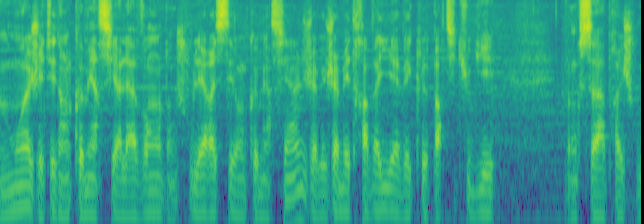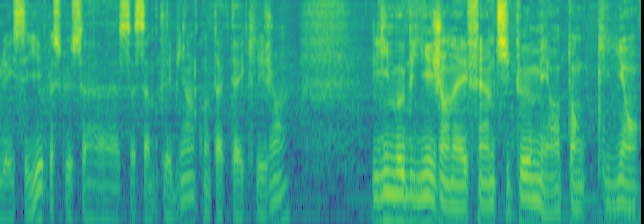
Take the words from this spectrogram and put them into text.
moi, j'étais dans le commercial avant, donc je voulais rester dans le commercial. J'avais jamais travaillé avec le particulier, donc ça, après, je voulais essayer, parce que ça, ça, ça me plaît bien, le contact avec les gens. L'immobilier, j'en avais fait un petit peu, mais en tant que client,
